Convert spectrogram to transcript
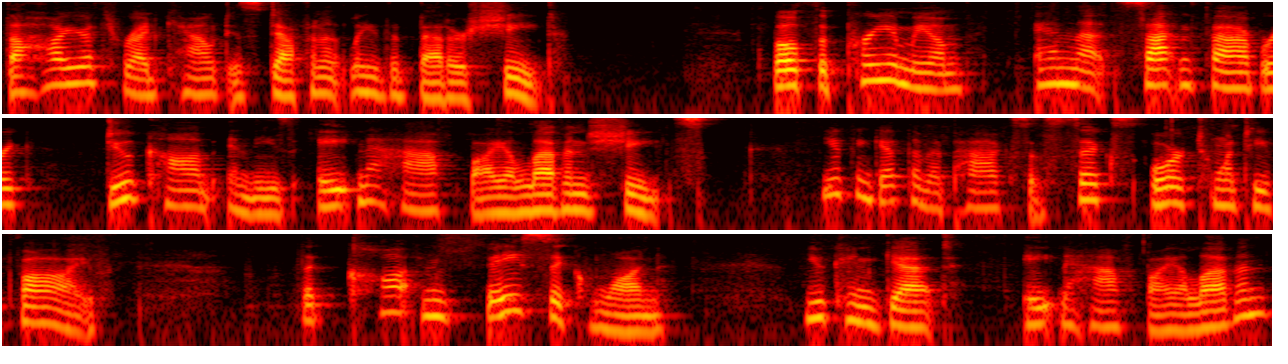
the higher thread count is definitely the better sheet. Both the premium and that satin fabric do come in these 8.5 by 11 sheets. You can get them in packs of 6 or 25. The cotton basic one you can get 8.5 by 11,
